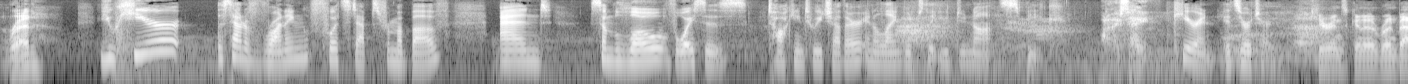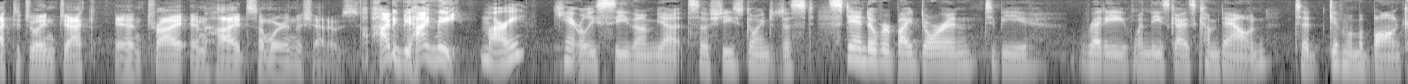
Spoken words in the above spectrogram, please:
Red. you hear the sound of running footsteps from above and some low voices talking to each other in a language that you do not speak. What are they saying? Kieran, it's your turn. Kieran's gonna run back to join Jack and try and hide somewhere in the shadows. Stop hiding behind me. Mari? Can't really see them yet, so she's going to just stand over by Doran to be ready when these guys come down to give them a bonk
